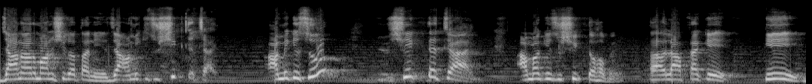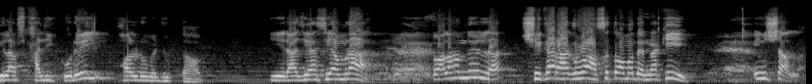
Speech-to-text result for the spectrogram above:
জানার মানসিকতা নিয়ে যে আমি কিছু শিখতে চাই। আমি কিছু শিখতে চাই। আমার কিছু শিখতে হবে। তাহলে আপনাকে কি গ্লাস খালি করেই হল রুমে ঢুকতে হবে। কি রাজি আছি আমরা? তো আলহামদুলিল্লাহ শেখার আগ্রহ আছে তো আমাদের নাকি? ইনশাল্লাহ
